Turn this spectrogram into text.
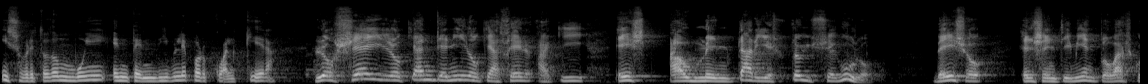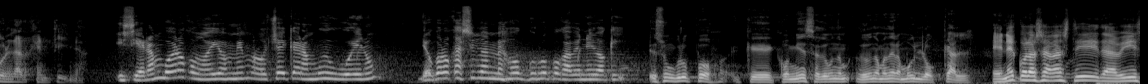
y sobre todo muy entendible por cualquiera. Los seis lo que han tenido que hacer aquí es aumentar, y estoy seguro de eso, el sentimiento vasco en la Argentina. Y si eran buenos como ellos mismos, los Che, que eran muy buenos, yo creo que ha sido el mejor grupo que ha venido aquí. Es un grupo que comienza de una, de una manera muy local. Eneco Sagasti y David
